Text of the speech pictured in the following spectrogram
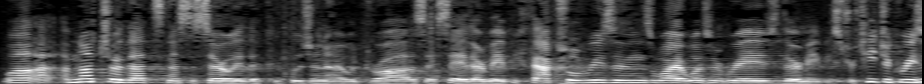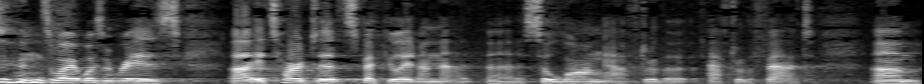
Well, I'm not sure that's necessarily the conclusion I would draw. As I say, there may be factual reasons why it wasn't raised. There may be strategic reasons why it wasn't raised. Uh, it's hard to speculate on that uh, so long after the after the fact. Um,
